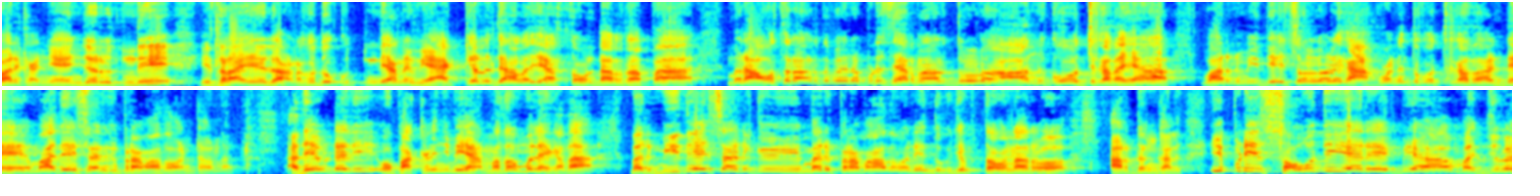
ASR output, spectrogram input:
వారికి అన్యాయం జరుగుతుంది. ఇజ్రాయేల్ అణగదొక్కుతుంది అనే వ్యాఖ్యలు చాలా చేస్తూ ఉంటారు తప్ప మరి అవసరార్థమైనప్పుడు శరణార్థులను ఆనుకోవచ్చు కదయ్యా? వారిని మీ దేశంలోనికి ఆహ్వానించవచ్చు కదా అంటే మా దేశానికి ప్రమాదం అంటూ ఉన్నారు. అదేమిటది? ఓ పక్క నుంచి మీ అన్నదమ్ములే కదా. మరి మీ దేశానికి మరి ప్రమాదం అని ఎందుకు చెప్తా ఉన్నారో అర్థం కాలేదు. ఇప్పుడు ఈ సౌదీ అరేబియా మధ్యలో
